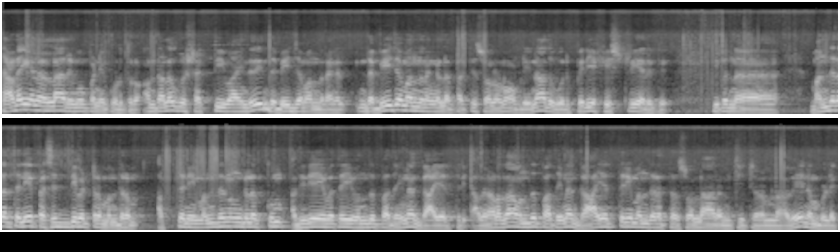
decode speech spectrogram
தடைகள் எல்லாம் ரிமூவ் பண்ணி கொடுத்துரும். அந்த அளவுக்கு சக்தி வாய்ந்தது இந்த பீஜ மந்திரங்கள். இந்த பீஜ மந்திரங்களை பற்றி சொல்லணும் அப்படின்னா அது ஒரு பெரிய ஹிஸ்ட்ரியாக இருக்குது இப்போ இந்த மந்திரத்திலே பிரசித்தி பெற்ற மந்திரம். அத்தனை மந்திரங்களுக்கும் அதிதேவத்தை வந்து பார்த்திங்கன்னா காயத்ரி. அதனால தான் வந்து பார்த்திங்கன்னா காயத்ரி மந்திரத்தை சொல்ல ஆரம்பிச்சிட்டோம்னாவே நம்மளுடைய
